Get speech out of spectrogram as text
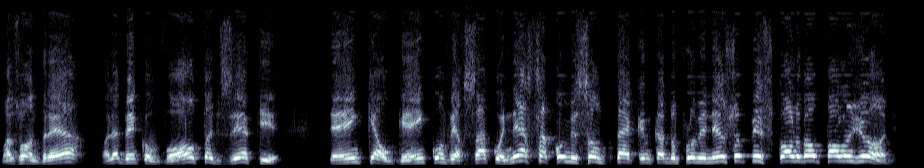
Mas o André, olha bem que eu volto a dizer aqui, tem que alguém conversar com. Nessa comissão técnica do Fluminense, o psicólogo é o Paulo Angione.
